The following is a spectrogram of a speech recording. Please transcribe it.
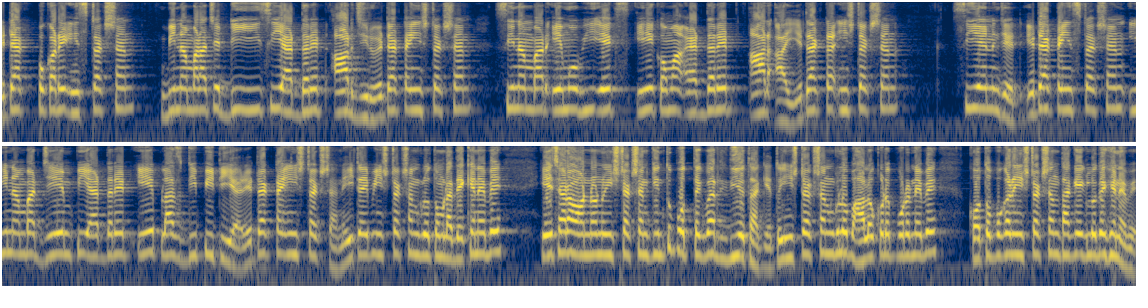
এটা এক প্রকারের ইনস্ট্রাকশন বি নাম্বার আছে DEC at the rate R zero এটা একটা instruction C number MOV X A comma at the rate R I এটা একটা ইনস্ট্রাকশন সিএনজেড এটা একটা instruction E number JMP at the rate A plus DPTR এটা একটা ইনস্ট্রাকশন এই টাইপ ইনস্ট্রাকশনগুলো তোমরা দেখে নেবে, এছাড়া অন্যান্য ইনস্ট্রাকশন কিন্তু প্রত্যেকবার দিয়ে থাকে, তো ইনস্ট্রাকশনগুলো ভালো করে পড়ে নেবে, কত প্রকার ইনস্ট্রাকশন থাকে এগুলো দেখে নেবে।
